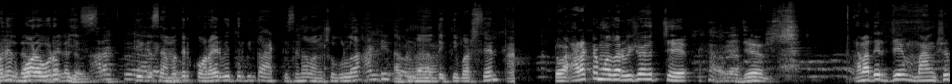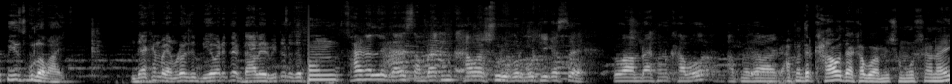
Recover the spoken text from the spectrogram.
অনেক বড় বড় পিস ঠিক আছে আমাদের কড়াইয়ের ভিতর কিন্তু আটতেছে না মাংসগুলা আপনারা দেখতে পাচ্ছেন। তো আরেকটা মজার বিষয় হচ্ছে যে আমাদের যে মাংসের পিসগুলো ভাই দেখেন ভাই আমরা যে বিয়ে বাড়িতে ডালের ভিতরে যখন ফাইনালি গাইস আমরা এখন খাওয়া শুরু করব ঠিক আছে? তো আমরা এখন খাব আপনারা আপনাদের খাওয়া দেখাবো আমি সমস্যা নাই।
